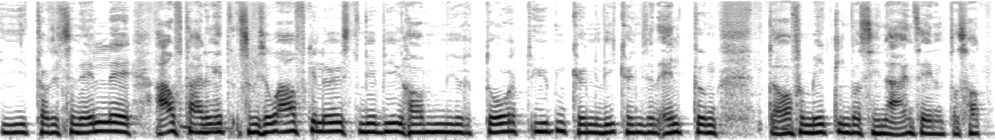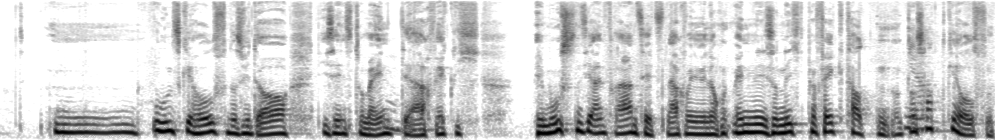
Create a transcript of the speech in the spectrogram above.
die traditionelle Aufteilung sowieso aufgelöst. Wir, wir haben wir dort üben können, wie können wir den Eltern da vermitteln, dass sie hineinsehen. Und das hat mm, uns geholfen, dass wir da diese Instrumente auch wirklich wir mussten sie einfach einsetzen, auch wenn wir, noch, wenn wir sie nicht perfekt hatten. Und das ja. hat geholfen.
